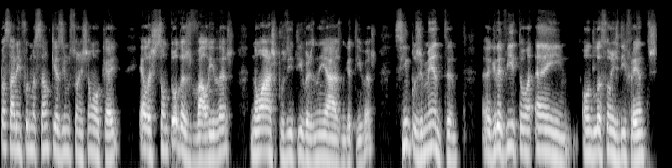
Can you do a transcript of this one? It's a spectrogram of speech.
passar a informação que as emoções são ok, elas são todas válidas, não há as positivas nem há as negativas, simplesmente uh, gravitam em ondulações diferentes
